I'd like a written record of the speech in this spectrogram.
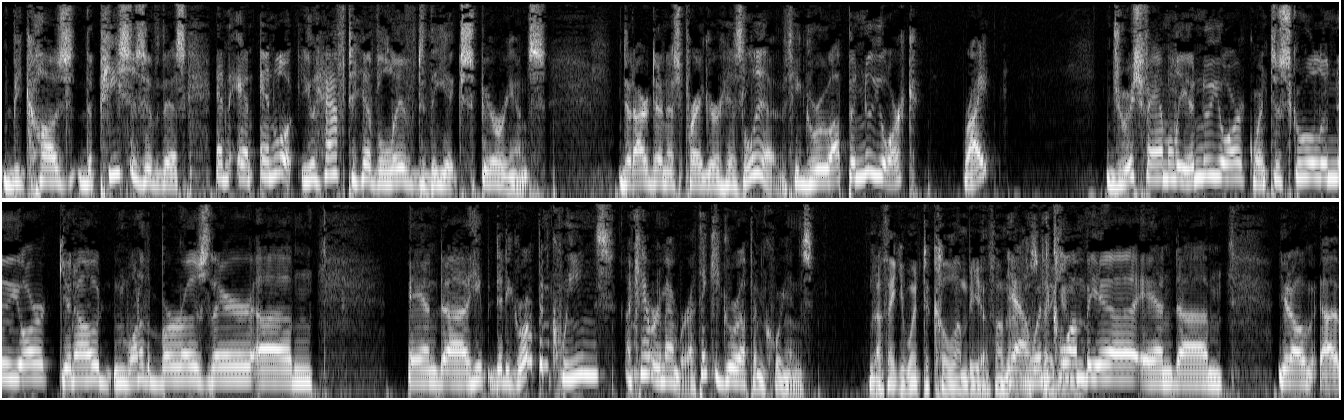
because the pieces of this, and, and, and look, you have to have lived the experience that our Dennis Prager has lived. He grew up in New York, right? Jewish family in New York, went to school in New York, you know, in one of the boroughs there. Um, and uh, he did he grow up in Queens? I can't remember. I think he grew up in Queens. I think he went to Columbia, if I'm yeah, not mistaken. went to Columbia, and um, you know, uh,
